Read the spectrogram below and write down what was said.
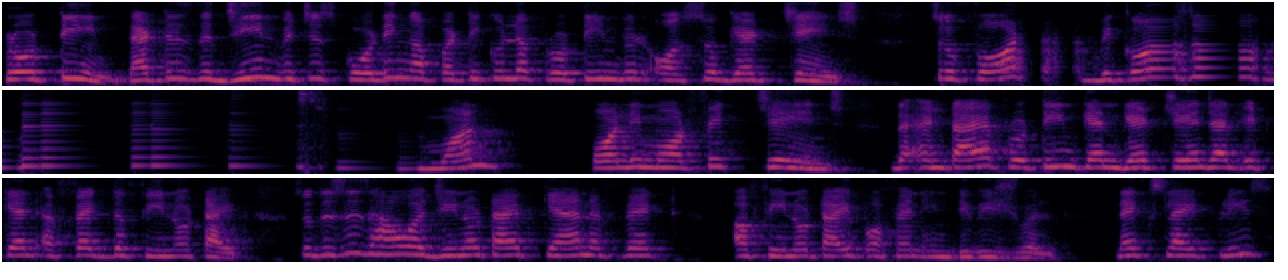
protein, that is the gene which is coding a particular protein will also get changed. So for, because of this one polymorphic change, the entire protein can get changed and it can affect the phenotype. So this is how a genotype can affect a phenotype of an individual. Next slide, please.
